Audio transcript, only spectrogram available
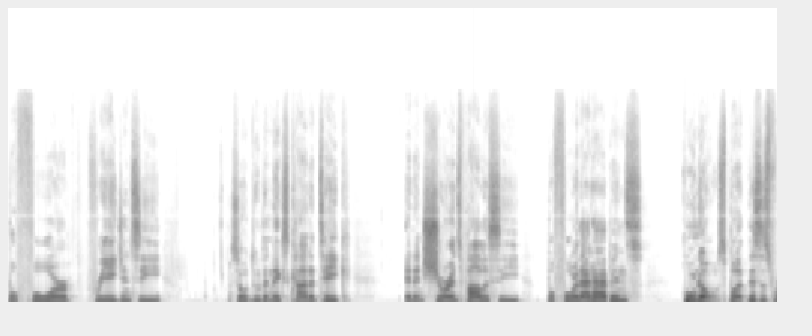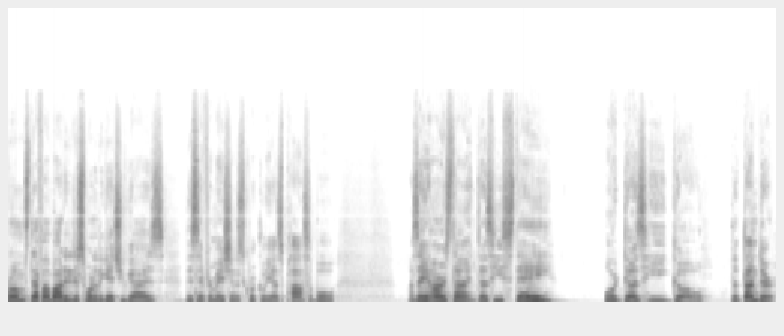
before free agency. So do the Knicks kind of take an insurance policy before that happens? Who knows? But this is from Stefan Bondy. Just wanted to get you guys this information as quickly as possible. Isaiah Hartenstein, does he stay or does he go? The Thunder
